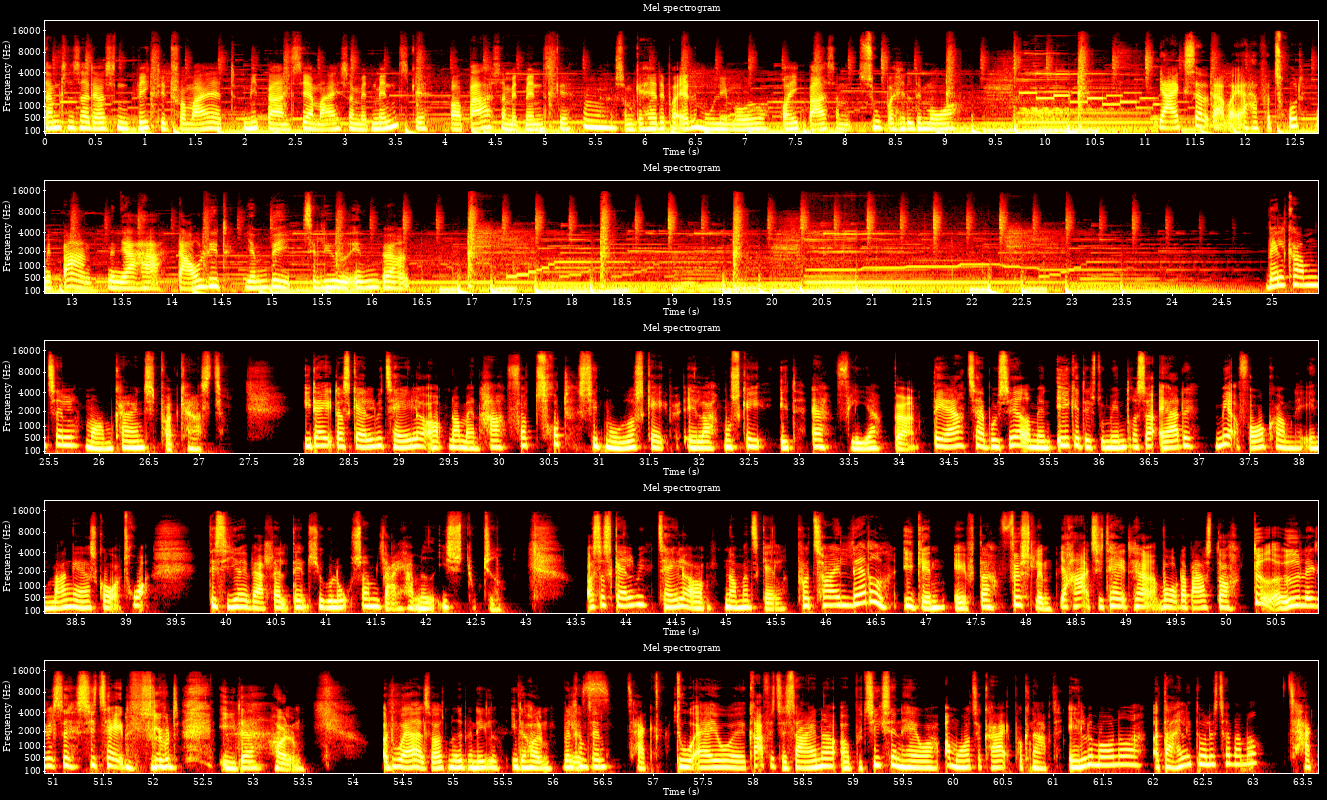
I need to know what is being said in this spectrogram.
Samtidig så er det også sådan vigtigt for mig, at mit barn ser mig som et menneske, og bare som et menneske, mm. som kan have det på alle mulige måder, og ikke bare som superheltemor. Jeg er ikke selv der, hvor jeg har fortrudt mit barn, men jeg har dagligt hjemve til livet inden børn. Velkommen til MomKinds podcast. I dag der skal vi tale om, når man har fortrudt sit moderskab, eller måske et af flere børn. Det er tabuiseret, men ikke desto mindre, så er det mere forekommende, end mange af os går og tror. Det siger i hvert fald den psykolog, som jeg har med i studiet. Og så skal vi tale om, når man skal på toilettet igen efter fødslen. Jeg har et citat her, hvor der bare står død og ødelæggelse, citat slut, Ida Holm. Og du er altså også med i panelet, Ida Holm. Velkommen yes, til. Tak. Du er jo øh, grafisk designer og butiksindhaver og mor til Kai på knap 11 måneder. Og dejligt, du har lyst til at være med. Tak.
